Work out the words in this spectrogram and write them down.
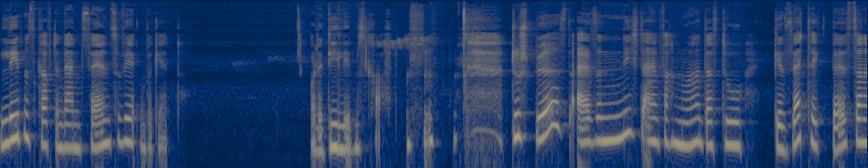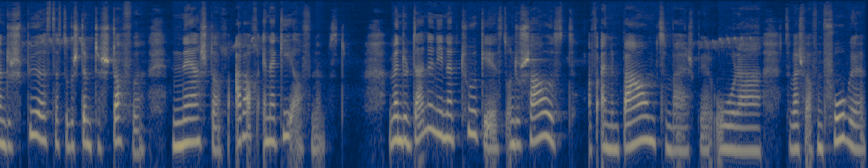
Lebenskraft in deinen Zellen zu wirken beginnt. Oder die Lebenskraft. Du spürst also nicht einfach nur, dass du gesättigt bist, sondern du spürst, dass du bestimmte Stoffe, Nährstoffe, aber auch Energie aufnimmst. Und wenn du dann in die Natur gehst und du schaust auf einen Baum zum Beispiel oder zum Beispiel auf einen Vogel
